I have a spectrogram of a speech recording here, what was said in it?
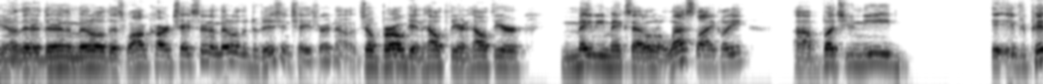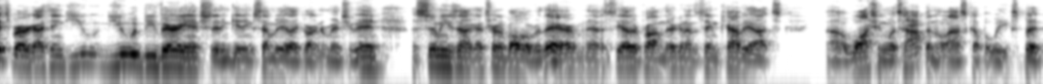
you know they're they're in the middle of this wild card chase. They're in the middle of the division chase right now. Joe Burrow getting healthier and healthier maybe makes that a little less likely. Uh, but you need if you're Pittsburgh, I think you you would be very interested in getting somebody like Gardner Minshew in, assuming he's not going to turn the ball over there. I mean, that's the other problem. They're going to have the same caveats uh, watching what's happened the last couple weeks. But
